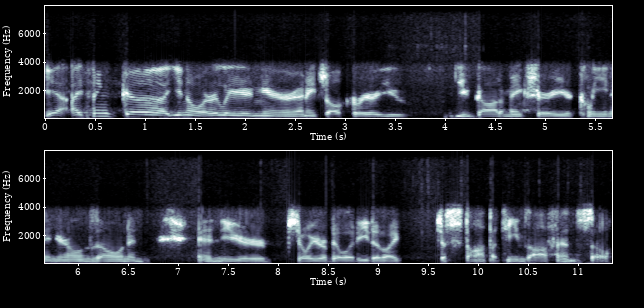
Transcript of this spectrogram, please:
Yeah, I think uh, you know, early in your NHL career, you you got to make sure you're clean in your own zone and and you show your ability to like just stop a team's offense. So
